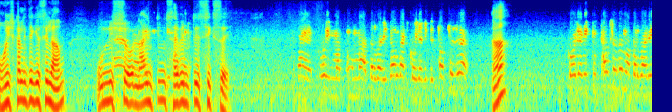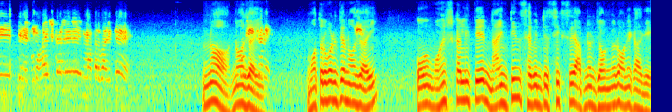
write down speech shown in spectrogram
মহিষখালীতে গেছিলাম উনিশশো নাইনটিন সেভেন্টি সিক্সে। হ্যাঁ? মাতার কয়লা বিদ্যুৎ থাকছে যে মাতার বাড়ি মহেশখালী মাতার বাড়িতে। ন ন যাই। মতরবাড়িতে ন যাই। মহেশখালীতে নাইনটিন সেভেন্টি সিক্সে আপনার জন্মেরও অনেক আগে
